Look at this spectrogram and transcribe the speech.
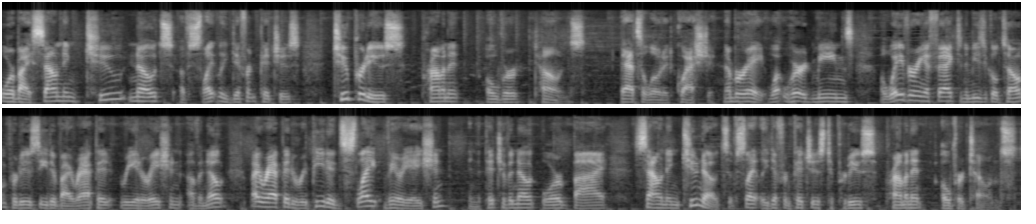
or by sounding two notes of slightly different pitches to produce prominent overtones? That's a loaded question. Number eight, what word means a wavering effect in a musical tone produced either by rapid reiteration of a note, by rapid repeated slight variation in the pitch of a note, or by sounding two notes of slightly different pitches to produce prominent overtones?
